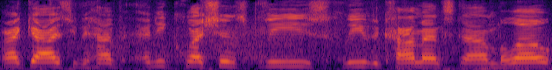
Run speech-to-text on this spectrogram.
All right, guys, if you have any questions, please leave the comments down below.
